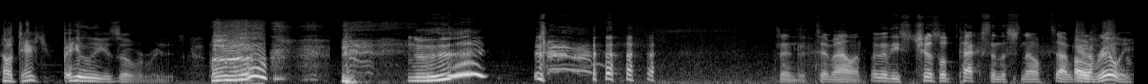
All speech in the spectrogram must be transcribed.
How dare you? Bailey is overrated. Huh? Turn to Tim Allen. Look at these chiseled pecs in the snow. What's up, oh really?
